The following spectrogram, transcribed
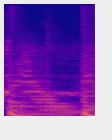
Bye.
